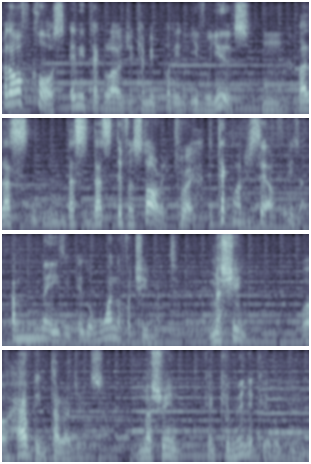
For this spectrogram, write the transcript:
But of course, any technology can be put into evil use. Mm. But that's that's that's different story. Right. The technology itself is amazing. It's a wonderful achievement. Machine will have the intelligence. Machine can communicate with human.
